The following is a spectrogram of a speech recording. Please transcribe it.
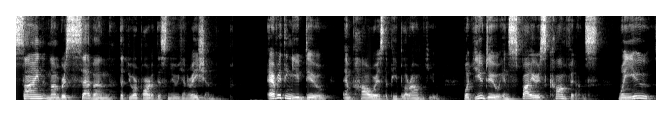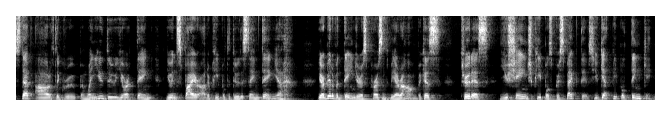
Sign number seven that you are part of this new generation. Everything you do empowers the people around you. What you do inspires confidence. When you step out of the group and when you do your thing, you inspire other people to do the same thing. Yeah, you're a bit of a dangerous person to be around because through this, you change people's perspectives, you get people thinking,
